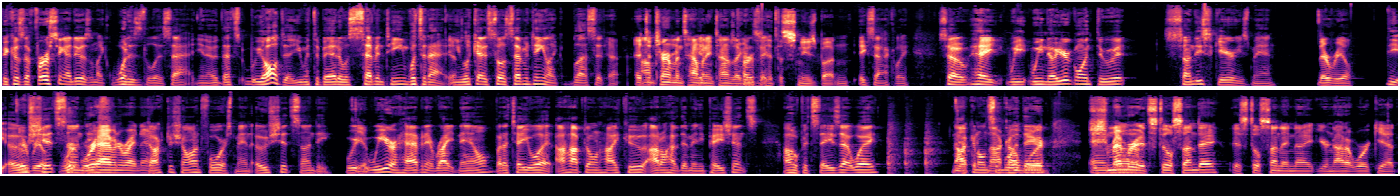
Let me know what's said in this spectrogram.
Because the first thing I do is I'm like, what is the list at? You know, that's we all do. You went to bed, it was 17. What's it at? And you look at it, still at 17. You're like, bless it. Yeah. It I'm- determines how many times I can perfect. hit the snooze button. Exactly. So hey, we we know you're going through it. Sunday scaries, man. They're real. The oh They're real. shit We're- Sunday. we're having it right now. Dr. Sean Forrest, man. Oh shit Sunday. We, Yep. we are having it right now. But I tell you what, I hopped on haiku. I don't have that many patients. I hope it stays that way. Knocking on some Knock wood there. Just And, remember, uh, it's still Sunday. It's still Sunday night. You're not at work yet,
